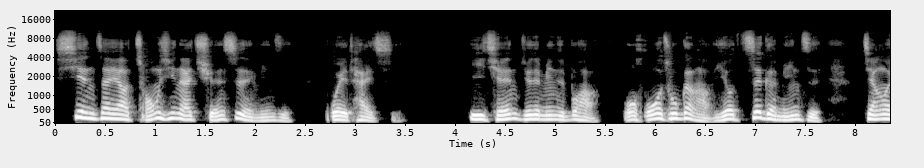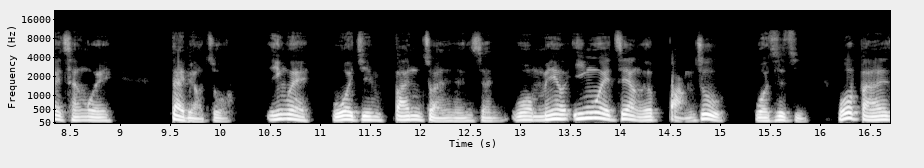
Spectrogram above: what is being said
现在要重新来诠释你名字，不会太迟。以前觉得名字不好，我活出更好，以后这个名字将会成为代表作，因为我已经翻转人生，我没有因为这样而绑住我自己，我反而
